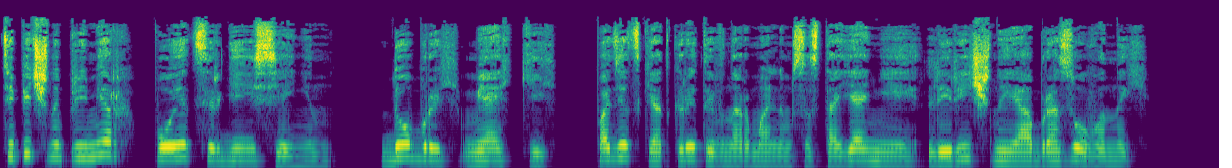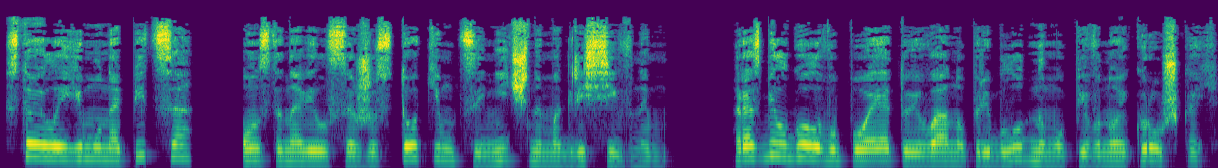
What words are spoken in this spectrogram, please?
Типичный пример — поэт Сергей Есенин. Добрый, мягкий, по-детски открытый в нормальном состоянии, лиричный и образованный. Стоило ему напиться, он становился жестоким, циничным, агрессивным. Разбил голову поэту Ивану Приблудному пивной кружкой.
